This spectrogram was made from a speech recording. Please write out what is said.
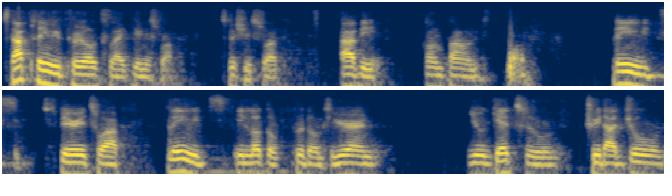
Start playing with products like Uniswap, SushiSwap, Aave, Compound, playing with Spirit Swap, playing with a lot of products. Earn you get to Trader Joe.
